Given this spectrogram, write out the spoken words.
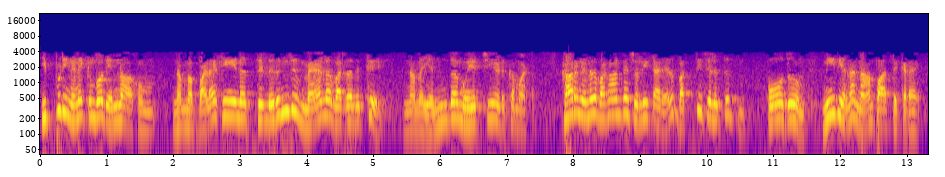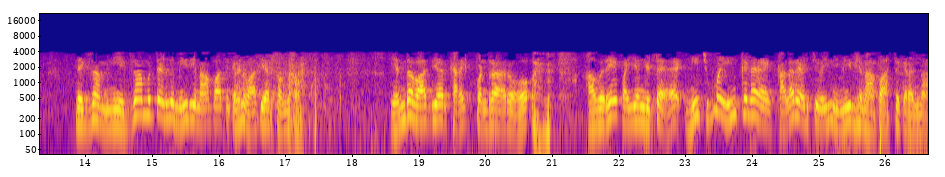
இப்படி நினைக்கும் போது என்ன ஆகும்? நம்ம பலகீனத்திலிருந்து மேல வர்றதுக்கு நம்ம எந்த முயற்சியும் எடுக்க மாட்டோம். காரணம் என்ன பகவான் தான் சொல்லிட்டாரு. பக்தி செலுத்து போதும். மீதி எல்லாம் நான் பாத்துக்கிறேன் இந்த எக்ஸாம் நீ எக்ஸாம் மட்டும் எழுது மீதியை நான் பாத்துக்கிறேன்னு வாத்தியார் சொன்னான் எந்த வாத்தியார் கரெக்ட் பண்றாரோ அவரே பையன்கிட்ட நீ சும்மா இங்கில கலர் அடிச்சு வை நீ மீதிய நான் பாத்துக்கிறேன்னா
